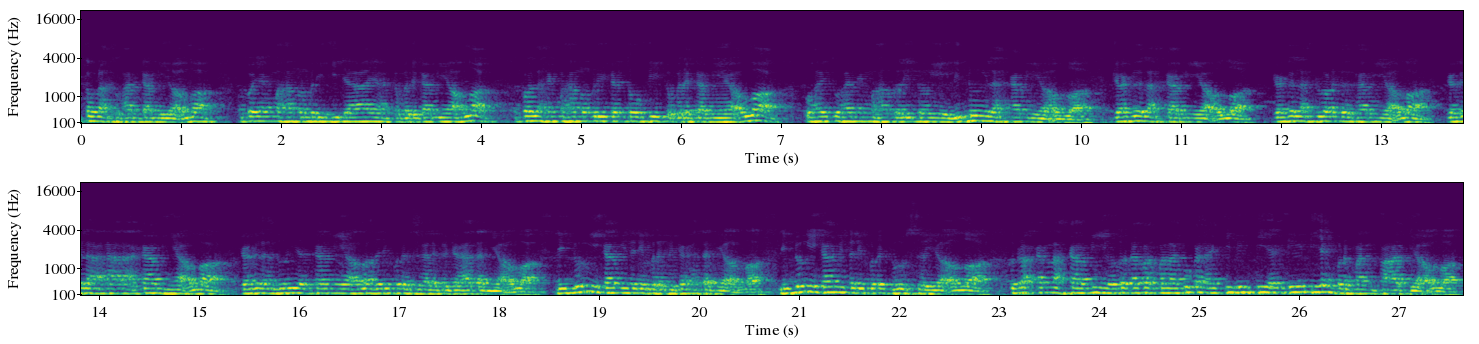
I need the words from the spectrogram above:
Engkaulah Tuhan kami ya Allah Engkau yang maha memberi hidayah kepada kami ya Allah Engkaulah yang maha memberikan taufik kepada kami ya Allah Wahai Tuhan yang maha melindungi Lindungilah kami ya Allah Jagalah kami ya Allah Jagalah keluarga kami ya Allah Jagalah anak-anak kami ya Allah Jagalah zuriat kami ya Allah Daripada segala kejahatan ya Allah Lindungi kami daripada kejahatan ya Allah Lindungi kami daripada dosa ya Allah Gerakkanlah kami untuk dapat melakukan aktiviti-aktiviti yang bermanfaat ya Allah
